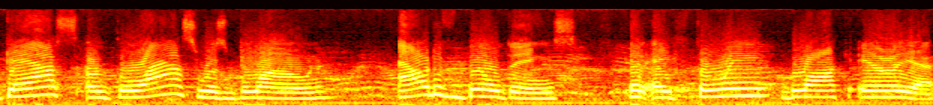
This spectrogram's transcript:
gas or glass was blown out of buildings in a three block area.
